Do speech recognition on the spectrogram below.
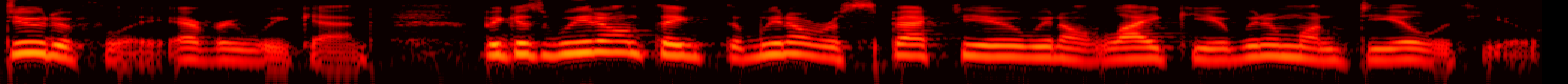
dutifully every weekend because we don't think that we don't respect you, we don't like you, we don't want to deal with you.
